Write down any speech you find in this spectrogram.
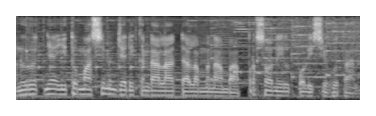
Menurutnya itu masih menjadi kendala dalam menambah personil polisi hutan.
